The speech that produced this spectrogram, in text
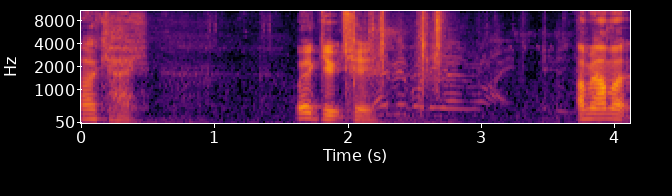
Okay. We're Gucci. I mean, I'm a.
